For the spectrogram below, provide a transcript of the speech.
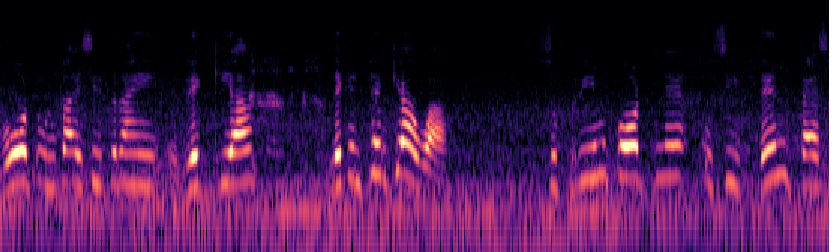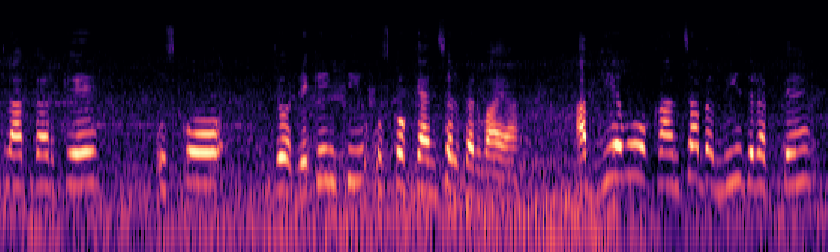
वोट उनका इसी तरह ही रिक किया। लेकिन फिर क्या हुआ? सुप्रीम कोर्ट ने उसी दिन फैसला करके उसको जो रिगिंग थी, उसको कैंसिल करवाया। अब ये वो खान साहब उम्मीद रखते हैं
